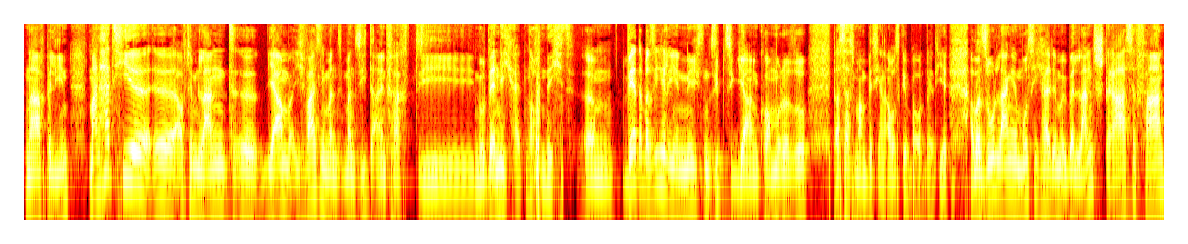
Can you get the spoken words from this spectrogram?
nach Berlin. Man hat hier äh, auf dem Land, äh, ja, ich weiß nicht, man, man sieht einfach die Notwendigkeit noch nicht. Ähm, wird aber sicherlich in den nächsten 70 Jahren kommen oder so, dass das mal ein bisschen ausgebaut wird hier. Aber so lange muss ich halt immer über Landstraße fahren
